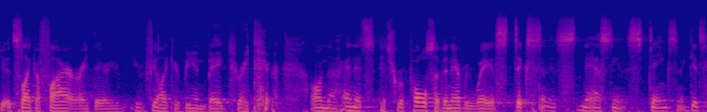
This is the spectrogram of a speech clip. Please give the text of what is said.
it's like a fire right there. You, you feel like you're being baked right there. On the, and it's, it's repulsive in every way. It sticks and it's nasty and it stinks and it gets,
